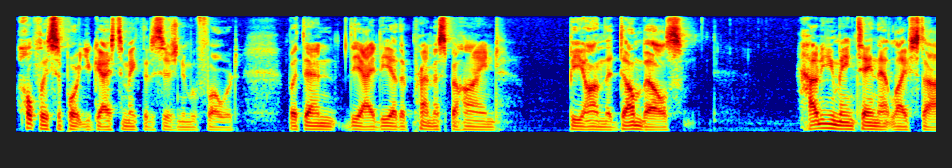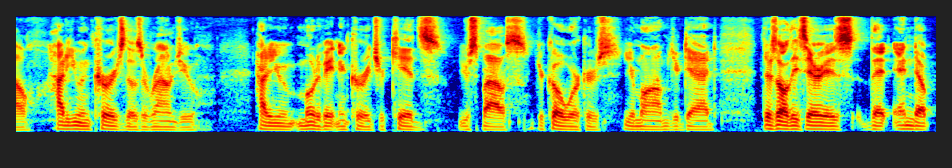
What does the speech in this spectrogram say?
hopefully support you guys to make the decision to move forward. But then the idea, the premise behind Beyond the Dumbbells, how do you maintain that lifestyle? How do you encourage those around you? How do you motivate and encourage your kids, your spouse, your coworkers, your mom, your dad? There's all these areas that end up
